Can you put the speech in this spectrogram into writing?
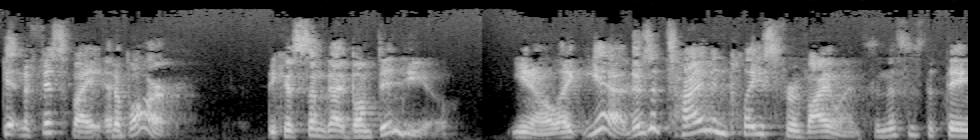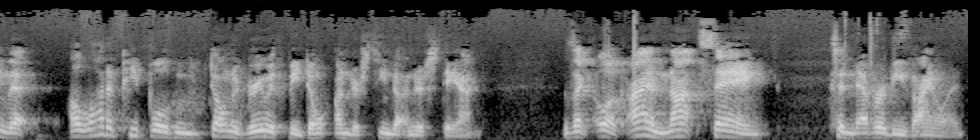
get in a fist fight at a bar because some guy bumped into you. You know, like, yeah, there's a time and place for violence. And this is the thing that a lot of people who don't agree with me don't under, seem to understand. It's like, look, I am not saying to never be violent.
